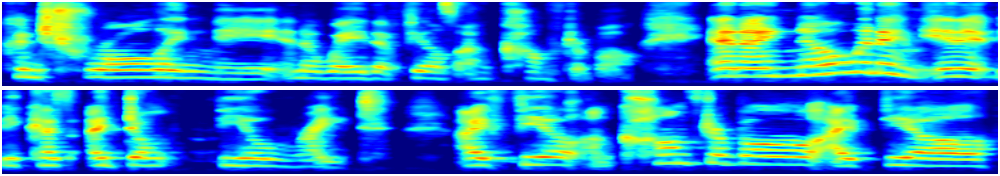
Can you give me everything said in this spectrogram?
controlling me in a way that feels uncomfortable. And i know when i'm in it because i don't feel right. I feel uncomfortable. I feel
